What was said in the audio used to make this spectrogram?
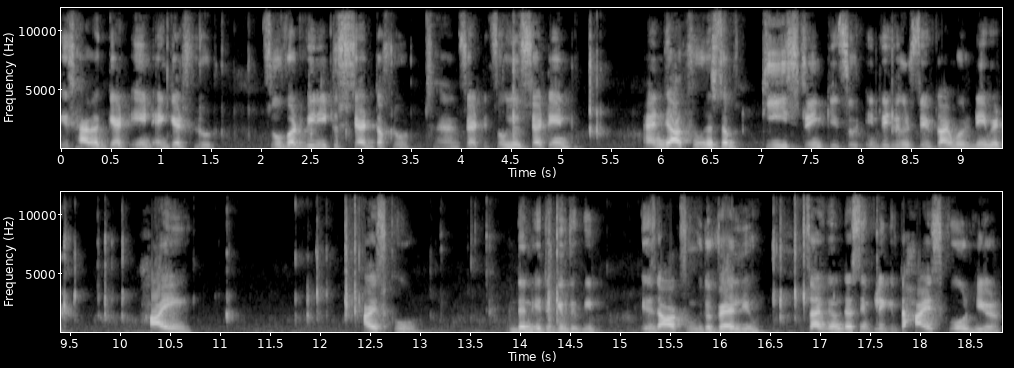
is have a get in and get float. So but we need to set the float and set it. So you set in. And also there's some key string key so in which we will save so i'm going to name it high high score. And then it will give me is asking me the value. So i'm going to simply give the high score here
